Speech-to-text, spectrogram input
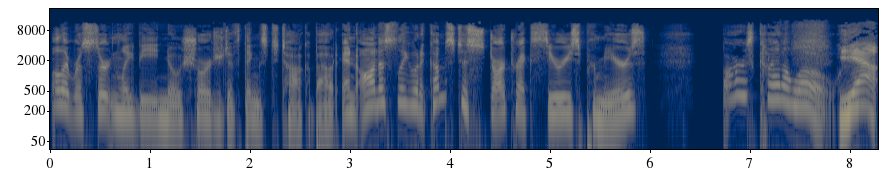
Well, there will certainly be no shortage of things to talk about. And honestly, when it comes to Star Trek series premieres, bar's kind of low. Yeah,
